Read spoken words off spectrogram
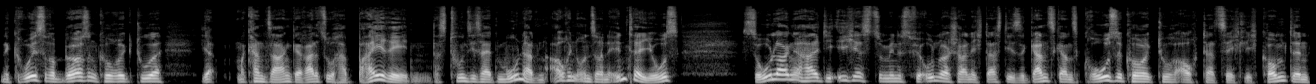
eine größere Börsenkorrektur, ja, man kann sagen, geradezu herbeireden, das tun sie seit Monaten, auch in unseren Interviews, solange halte ich es zumindest für unwahrscheinlich, dass diese ganz, ganz große Korrektur auch tatsächlich kommt, denn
